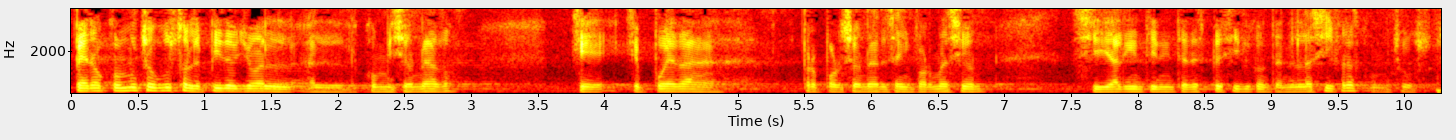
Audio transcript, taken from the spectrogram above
Pero con mucho gusto le pido yo al, comisionado que, pueda proporcionar esa información. Si alguien tiene interés específico en tener las cifras, con mucho gusto.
